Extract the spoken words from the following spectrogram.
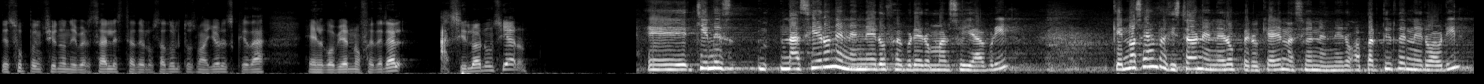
de su pensión universal esta de los adultos mayores que da el gobierno federal. Así lo anunciaron. Eh, quienes nacieron en enero febrero marzo y abril que no se hayan registrado en enero pero que hayan nacido en enero a partir de enero abril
